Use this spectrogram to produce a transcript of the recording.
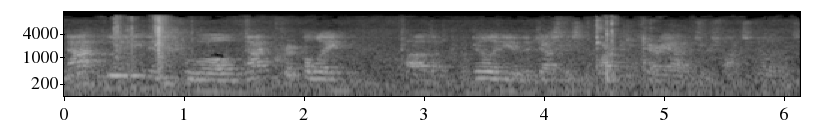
Not losing this tool, not crippling uh, the ability of the Justice Department to carry out its responsibilities.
